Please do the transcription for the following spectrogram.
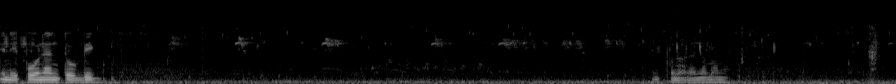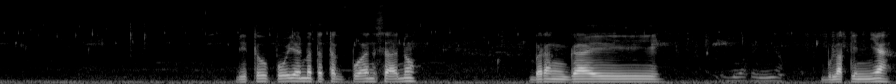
inipunan tubig. Puno na naman. Dito po yan matatagpuan sa ano, barangay Bulakin niya.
